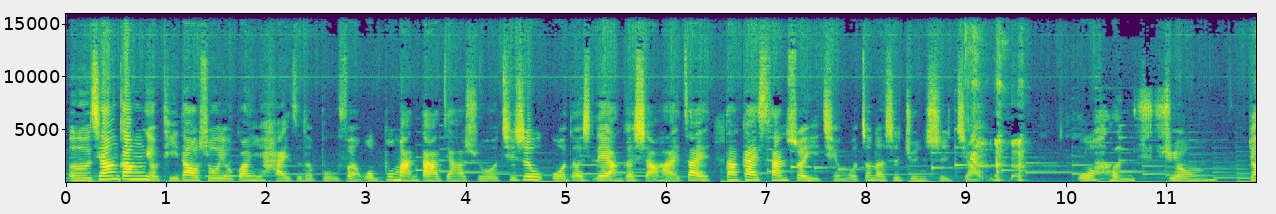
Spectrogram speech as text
呃，像刚刚有提到说有关于孩子的部分，我不瞒大家说，其实我的两个小孩在大概三岁以前，我真的是军事教育。我很凶，就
